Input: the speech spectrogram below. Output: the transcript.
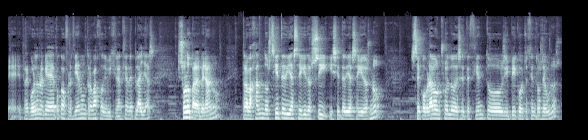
eh, recuerdo en aquella época, ofrecían un trabajo de vigilancia de playas solo para el verano, trabajando 7 días seguidos sí y 7 días seguidos no, se cobraba un sueldo de 700 y pico, 800 euros.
